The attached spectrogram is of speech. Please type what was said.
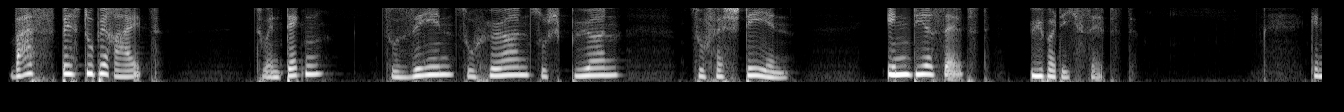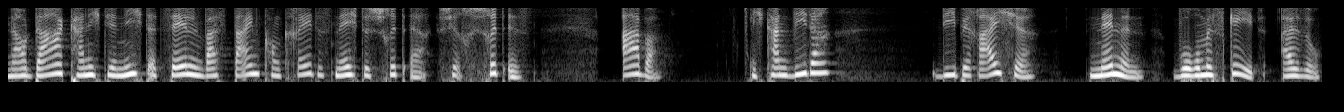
Was bist du bereit zu entdecken, zu sehen, zu hören, zu spüren, zu verstehen? In dir selbst, über dich selbst. Genau da kann ich dir nicht erzählen, was dein konkretes nächstes Schritt, äh, Schritt ist. Aber ich kann wieder die Bereiche nennen, worum es geht. Also,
